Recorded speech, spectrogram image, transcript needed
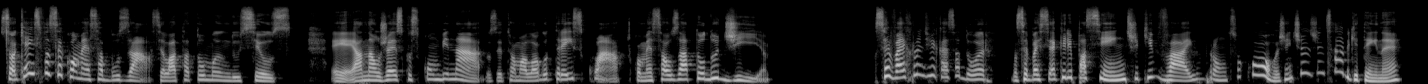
Só que aí, se você começa a abusar, sei lá, tá tomando os seus é, analgésicos combinados, você toma logo três, quatro, começa a usar todo dia você vai cronificar essa dor. Você vai ser aquele paciente que vai pro pronto-socorro. A gente, a gente sabe que tem, né?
